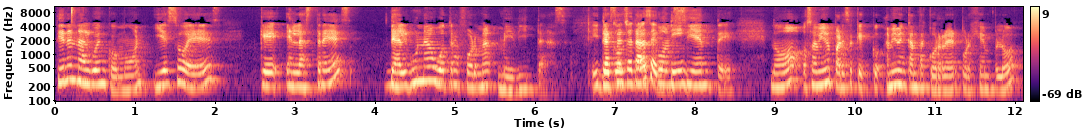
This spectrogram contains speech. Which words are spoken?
tienen algo en común y eso es que en las tres, de alguna u otra forma, meditas. Y te hace concentras estar en ti. consciente, ¿no? O sea, a mí me parece que a mí me encanta correr, por ejemplo,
